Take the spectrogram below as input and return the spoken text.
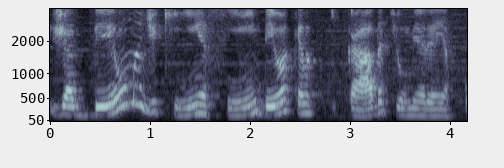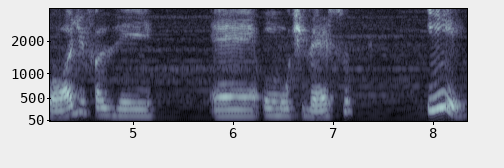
já deu uma diquinha, assim, deu aquela cutucada que o Homem-Aranha pode fazer é, um multiverso. E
